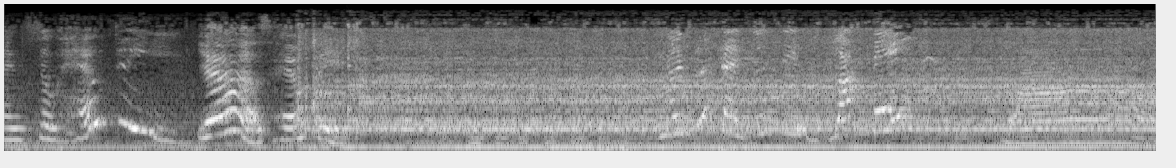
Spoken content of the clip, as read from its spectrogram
And so healthy. Yes, healthy. Wow.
